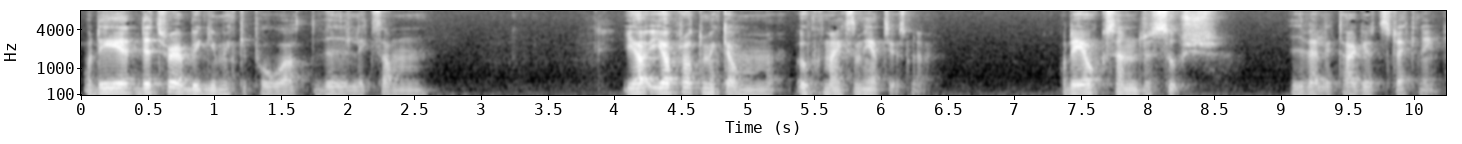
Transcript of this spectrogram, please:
Och det, det tror jag bygger mycket på att vi liksom... Jag, jag pratar mycket om uppmärksamhet just nu. Och det är också en resurs. i väldigt hög utsträckning.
